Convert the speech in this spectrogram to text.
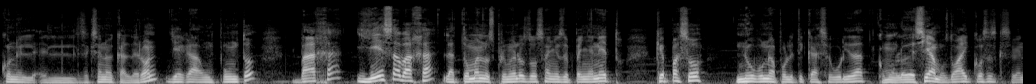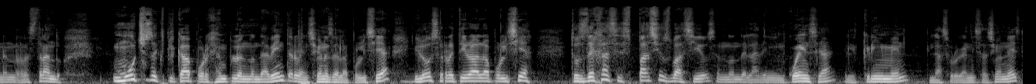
con el, el sexenio de Calderón, llega a un punto, baja, y esa baja la toman los primeros dos años de Peña Nieto. ¿Qué pasó? No hubo una política de seguridad, como lo decíamos, no hay cosas que se vienen arrastrando. Mucho se explicaba, por ejemplo, en donde había intervenciones de la policía y luego se retiró a la policía. Entonces dejas espacios vacíos en donde la delincuencia, el crimen y las organizaciones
